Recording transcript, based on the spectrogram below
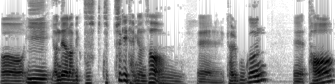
어, 이 연대연합이 구, 구축이 되면서 음. 예, 결국은 예, 더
